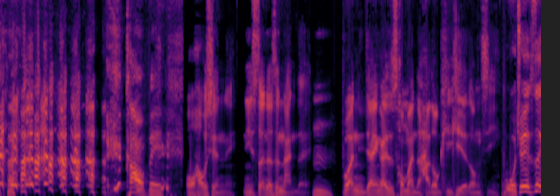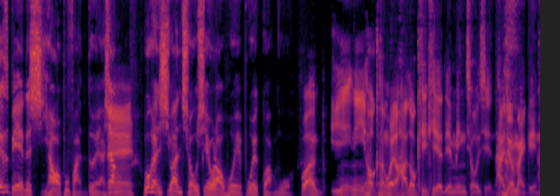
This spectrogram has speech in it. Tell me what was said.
靠背，哦，好险呢！你生的是男的欸，嗯，不然你家应该是充满着 Hello Kitty 的东西。我觉得这也是别人的喜好，我不反对啊。像哎我可能喜欢球鞋，我老婆也不会管我。不然以你以后可能会有 Hello Kitty 的联名球鞋，他一定会买给你。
